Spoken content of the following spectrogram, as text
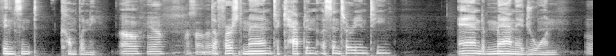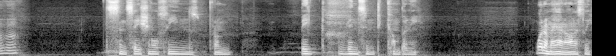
Vincent Kompany. oh yeah, I saw that. the first man to captain a Centurion team and manage one. mm-hmm. Sensational scenes from Big Vincent Kompany. What a man, honestly.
